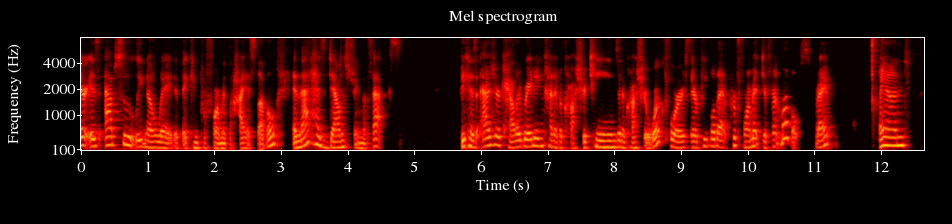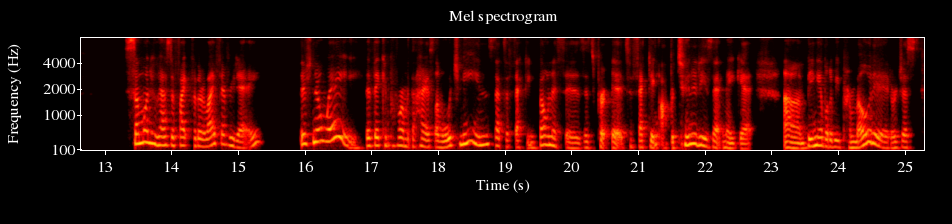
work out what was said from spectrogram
there is absolutely no way that they can perform at the highest level. And that has downstream effects. Because as you're calibrating kind of across your teams and across your workforce, there are people that perform at different levels, right? And someone who has to fight for their life every day, there's no way that they can perform at the highest level, which means that's affecting bonuses. It's per, it's affecting opportunities that may get, um, being able to be promoted or just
